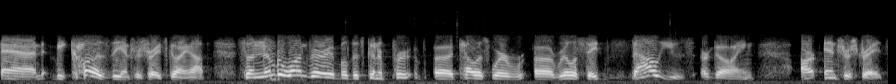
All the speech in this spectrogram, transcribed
and because the interest rate's going up. So, number one variable that's going to per, uh, tell us where uh, real estate values are going are interest rates.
